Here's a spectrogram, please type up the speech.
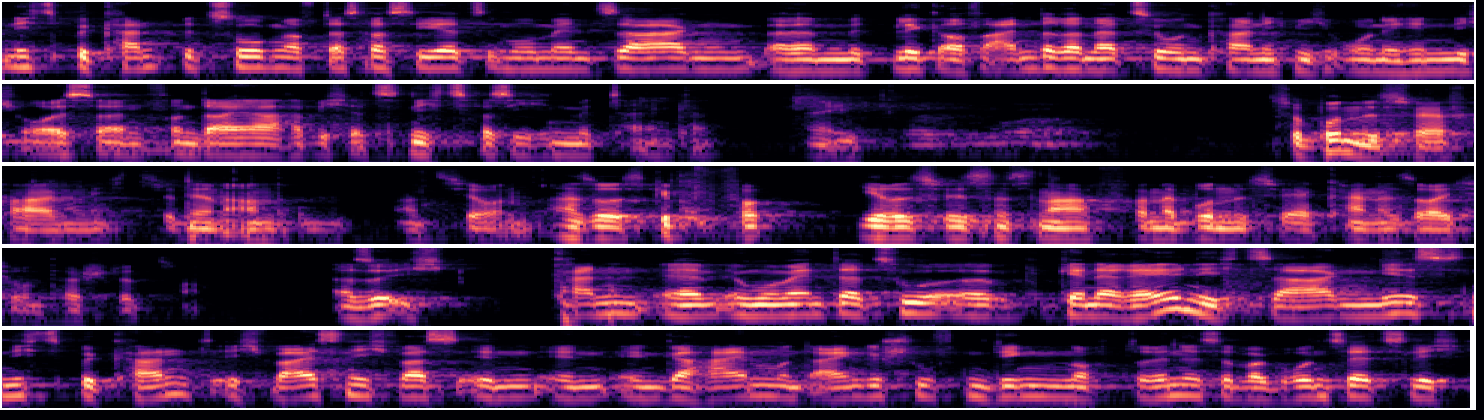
nichts bekannt bezogen auf das, was Sie jetzt im Moment sagen. Äh, mit Blick auf andere Nationen kann ich mich ohnehin nicht äußern. Von daher habe ich jetzt nichts, was ich Ihnen mitteilen kann. Ich wollte nur zur Bundeswehr fragen, nicht zu den anderen Nationen. Also es gibt Ihres Wissens nach von der Bundeswehr keine solche Unterstützung. Also ich kann äh, im Moment dazu äh, generell nichts sagen. Mir ist nichts bekannt. Ich weiß nicht, was in, in, in geheimen und eingestuften Dingen noch drin ist, aber grundsätzlich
